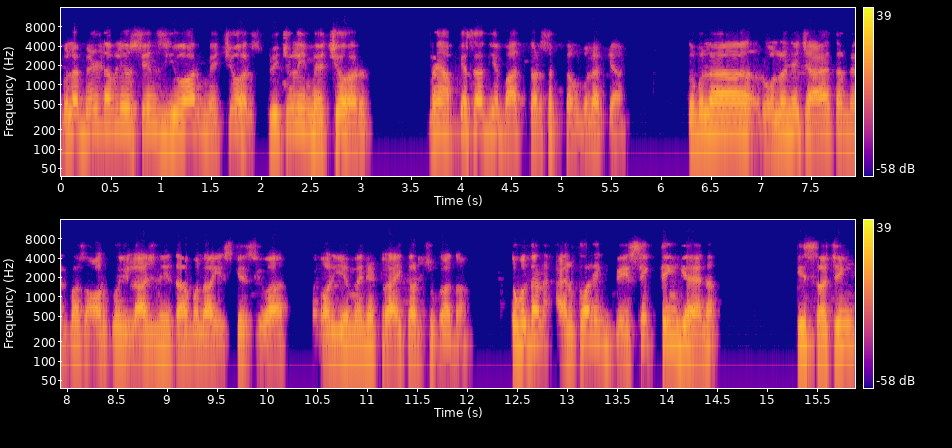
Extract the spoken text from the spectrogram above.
बोला Bill W since you are mature spiritually mature मैं आपके साथ ये बात कर सकता हूँ, बोला, क्या? तो बोला रोलो ने चाहा था, मेरे पास और कोई इलाज नहीं था, बोला, इसके सिवा, और ये मैंने ट्राई कर चुका था। तो बोलता ना अल्कोहलिक बेसिक थिंग क्या है ना, कि searching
